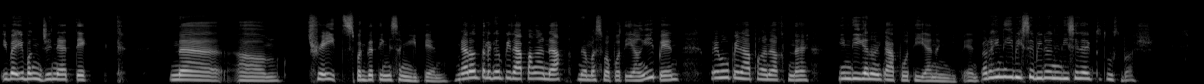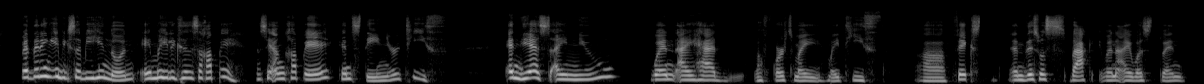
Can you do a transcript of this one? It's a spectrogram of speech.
iba-ibang genetic na um, traits pagdating sa ngipin. Meron talagang pinapanganak na mas maputi ang ngipin, may mga pinapanganak na hindi ganun kaputi ang ngipin. Pero hindi ibig sabihin nun hindi sila nagtutoothbrush. Pwede rin ibig sabihin nun, eh mahilig sila sa kape. Kasi ang kape can stain your teeth. And yes, I knew when I had, of course, my my teeth uh, fixed. And this was back when I was 20,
